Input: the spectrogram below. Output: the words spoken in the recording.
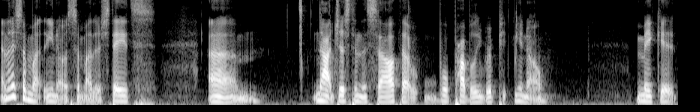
And there's some you know some other states um, not just in the South that will probably repeat, you know, make it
